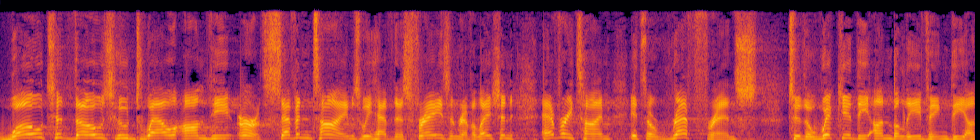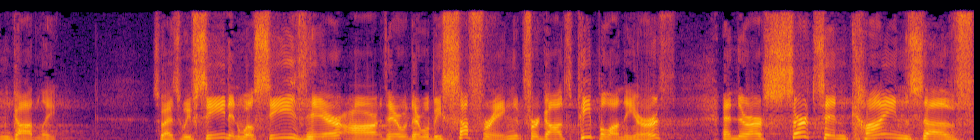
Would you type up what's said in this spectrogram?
Woe to those who dwell on the earth. Seven times we have this phrase in Revelation. Every time it's a reference to the wicked, the unbelieving, the ungodly. So, as we've seen and we'll see, there, are, there, there will be suffering for God's people on the earth. And there are certain kinds of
